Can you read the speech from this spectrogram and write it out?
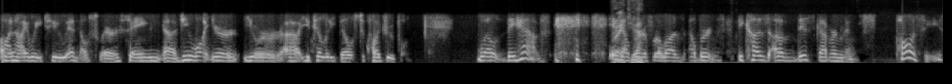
on Highway 2 and elsewhere saying, uh, do you want your, your uh, utility bills to quadruple? Well, they have in right, Alberta yeah. for a lot of Albertans because of this government's policies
